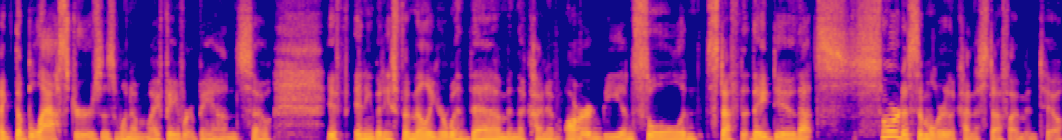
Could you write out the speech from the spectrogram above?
like the Blasters is one of my favorite bands. So if anybody's familiar with them and the kind of R and B and soul and stuff that they do, that's sort of similar to the kind of stuff I'm into.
